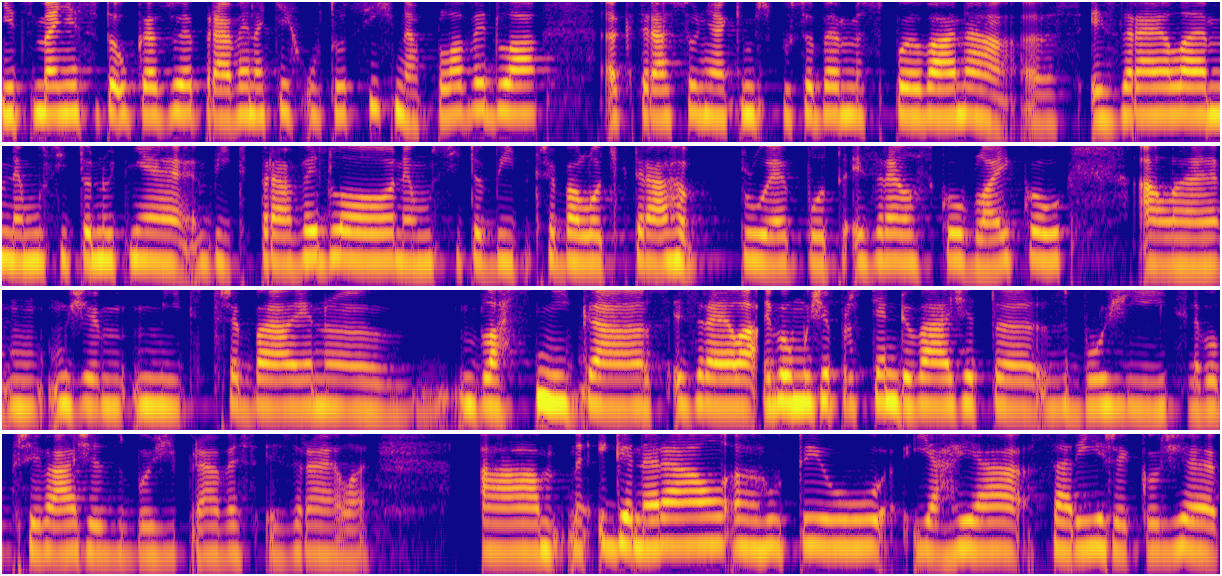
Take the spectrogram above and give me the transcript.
Nicméně se to ukazuje právě na těch útocích na plavidla, eh, která jsou nějakým způsobem spojována s Izraelem. Nemusí to nutně být pravidlo, nemusí to být třeba loď, která pluje pod izraelskou vlajkou, ale může mít třeba jen vlastníka z Izraela, nebo může prostě dovážet eh, zboží nebo přivážet zboží právě z Izraele. A i generál eh, Hutiů Jahja Sarý řekl, že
